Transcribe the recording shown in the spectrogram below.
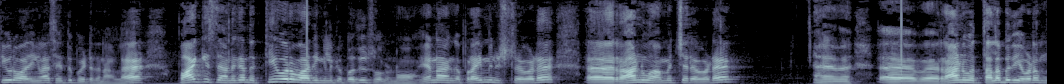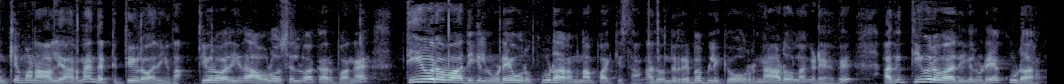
தீவிரவாதிகளாக செத்து போயிட்டதுனால பாகிஸ்தானுக்கு அந்த தீவிரவாதிகளுக்கு பதில் சொல்லணும். ஏன்னா அங்கே பிரைம் மினிஸ்டரை விட இராணுவ ராணுவ அமைச்சரை விட இராணுவ ராணுவ தளபதியை விட முக்கியமான ஆள் யாருன்னா இந்த தீவிரவாதிங்க தான். தீவிரவாதிங்க தான் அவ்வளோ செல்வாக்காக இருப்பாங்க. தீவிரவாதிகளுடைய ஒரு கூடாரம் தான் பாகிஸ்தான். அது வந்து ரிபப்ளிக்கோ ஒரு நாடோலாம் கிடையாது. அது தீவிரவாதிகளுடைய கூடாரம்.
